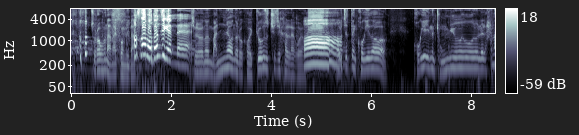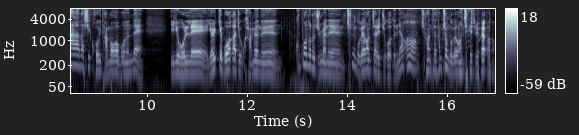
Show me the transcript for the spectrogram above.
졸업은 안 할 겁니다. 학사 못 던지겠네. 저는 만년으로 거의 교수 취직하려고요. 와. 어쨌든 거기서 거기에 있는 종류를 하나하나씩 거의 다 먹어보는데 이게 원래 10개 모아가지고 가면은 쿠폰으로 주면은 1,900원짜리 주거든요. 어. 저한테 3,900원짜리 줘요.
